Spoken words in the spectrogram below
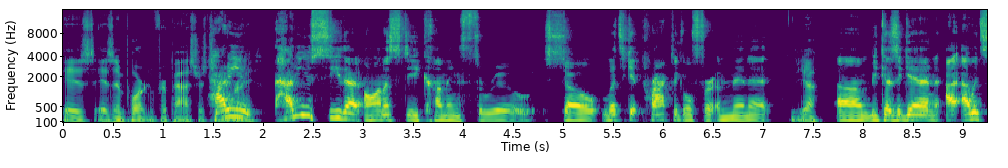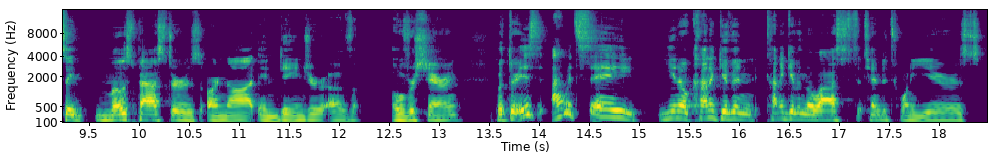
is is important for pastors to How do embrace. you how do you see that honesty coming through? So let's get practical for a minute. Yeah. Um, because again, I, I would say most pastors are not in danger of oversharing, but there is, I would say, you know, kind of given, kind of given the last 10 to 20 years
